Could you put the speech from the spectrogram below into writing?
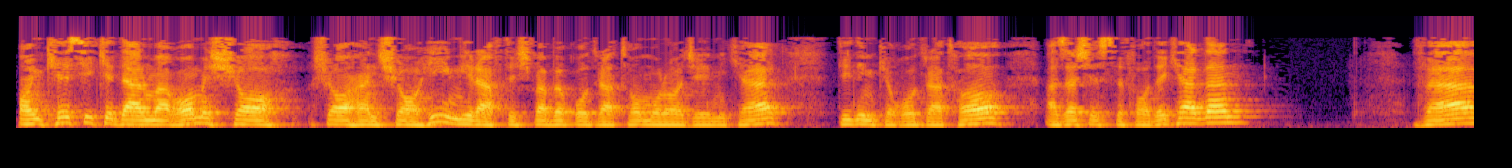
آن کسی که در مقام شاه شاهنشاهی میرفتش و به قدرت ها مراجعه می‌کرد دیدیم که قدرت ها ازش استفاده کردن و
